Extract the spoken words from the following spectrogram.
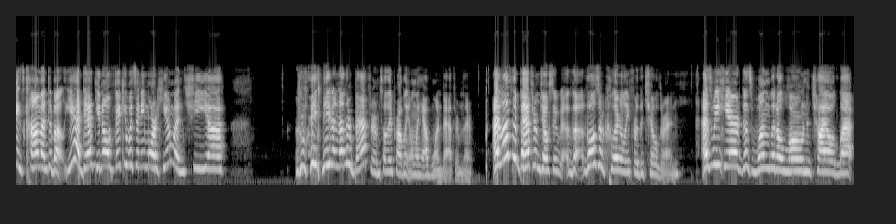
Jamie's comment about, yeah, Dad, you know, if Vicky was any more human, she, uh, we'd need another bathroom, so they probably only have one bathroom there. I love the bathroom jokes. The, those are clearly for the children. As we hear this one little lone child laugh,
